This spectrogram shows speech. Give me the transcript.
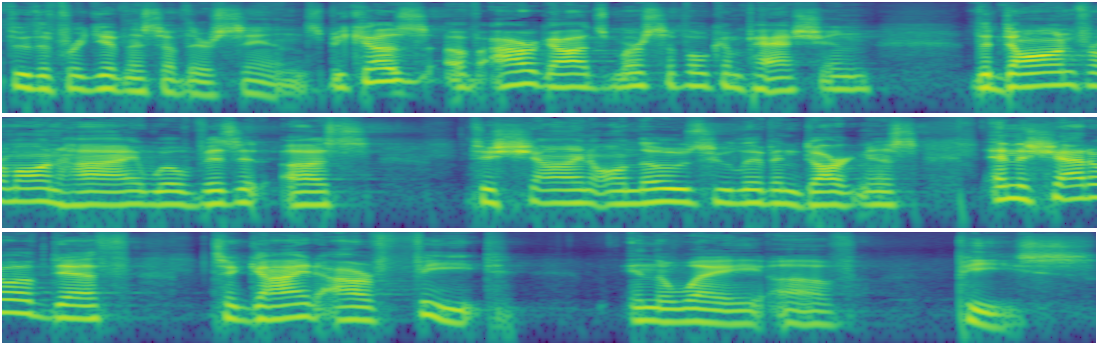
through the forgiveness of their sins. Because of our God's merciful compassion, the dawn from on high will visit us to shine on those who live in darkness and the shadow of death to guide our feet in the way of peace.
